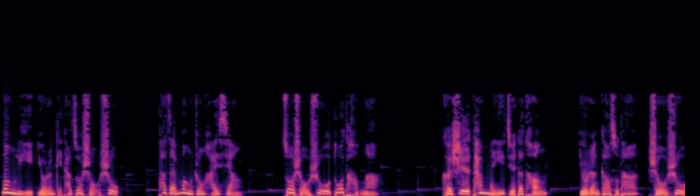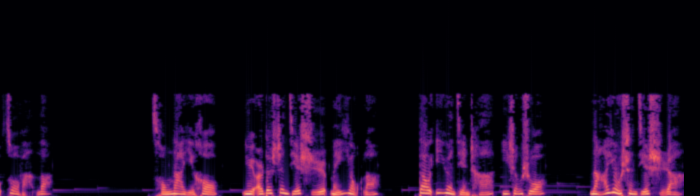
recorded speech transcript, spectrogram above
梦里有人给她做手术，她在梦中还想，做手术多疼啊，可是她没觉得疼，有人告诉她手术做完了。从那以后，女儿的肾结石没有了，到医院检查，医生说，哪有肾结石啊？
